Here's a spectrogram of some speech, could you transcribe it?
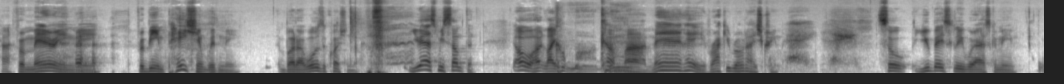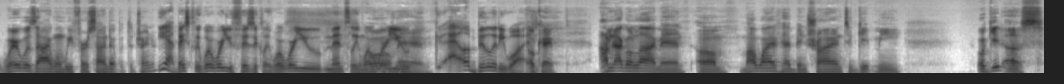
for marrying me, for being patient with me. But uh, what was the question though? you asked me something. Oh, uh, like come on, come on, man. Hey, Rocky Road ice cream. Hey. So you basically were asking me where was I when we first signed up with the trainer? Yeah. Basically, where were you physically? Where were you mentally? Where Oh, were you ability wise? Okay. I'm not gonna lie, man. Um, my wife had been trying to get me or get us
